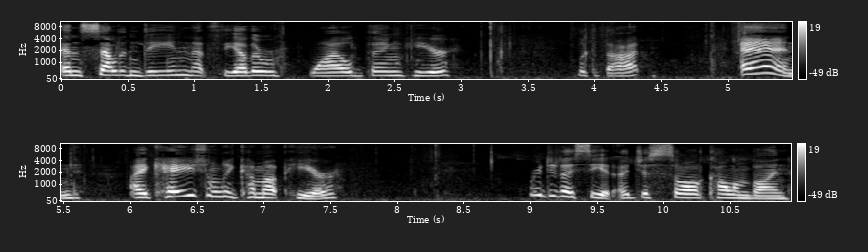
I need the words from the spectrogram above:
and celandine, that's the other wild thing here. Look at that. And I occasionally come up here. Where did I see it? I just saw a columbine.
